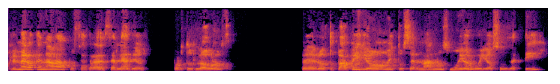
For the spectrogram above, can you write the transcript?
primero que nada, pues agradecerle a Dios por tus logros, pero tu papi y yo y tus hermanos muy orgullosos de ti,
